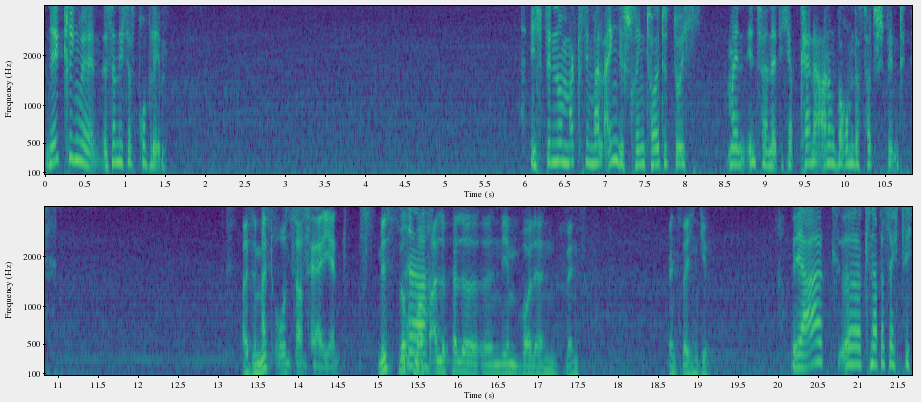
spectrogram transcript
Ne, kriegen wir hin. Ist ja nicht das Problem. Ich bin nur maximal eingeschränkt heute durch mein Internet. Ich habe keine Ahnung, warum das heute spinnt. Also Mit Mist, Osterferien. Mist wird Ja. man auf alle Fälle äh, nehmen wollen, wenn es welchen gibt. Ja, äh, knappe 60,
